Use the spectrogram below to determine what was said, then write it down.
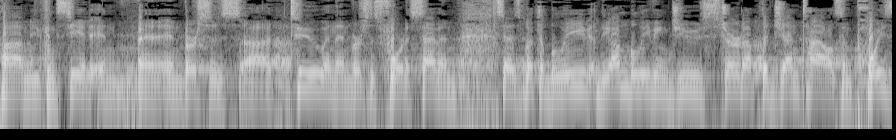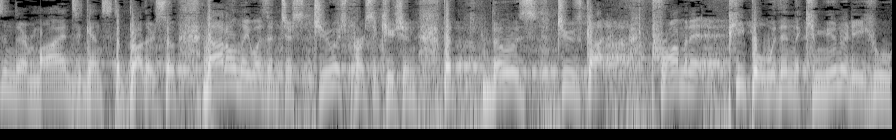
Um, you can see it in, in verses uh, 2 and then verses 4 to 7. It says, But the, believe, the unbelieving Jews stirred up the Gentiles and poisoned their minds against the brothers. So not only was it just Jewish persecution, but those Jews got prominent people within the community who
